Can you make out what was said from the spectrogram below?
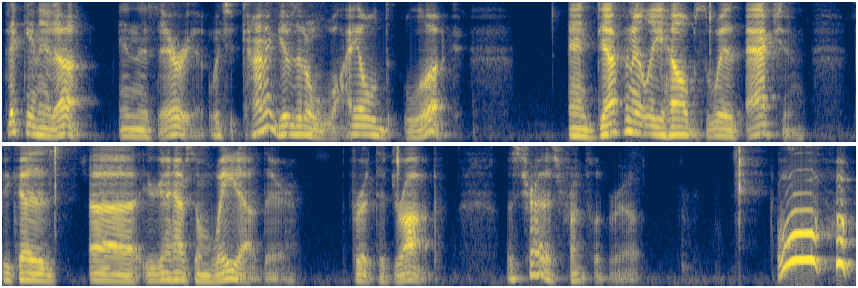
thicken it up in this area, which kind of gives it a wild look, and definitely helps with action because uh, you're gonna have some weight out there for it to drop. Let's try this front flipper out. Ooh!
